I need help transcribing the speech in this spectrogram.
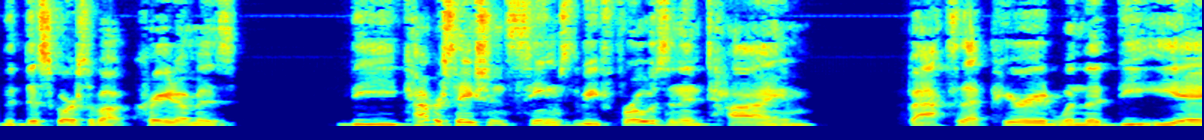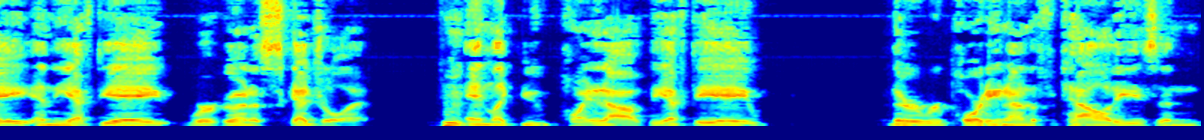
the discourse about kratom is the conversation seems to be frozen in time back to that period when the DEA and the FDA were going to schedule it. Hmm. And like you pointed out, the FDA, their reporting on the fatalities and,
